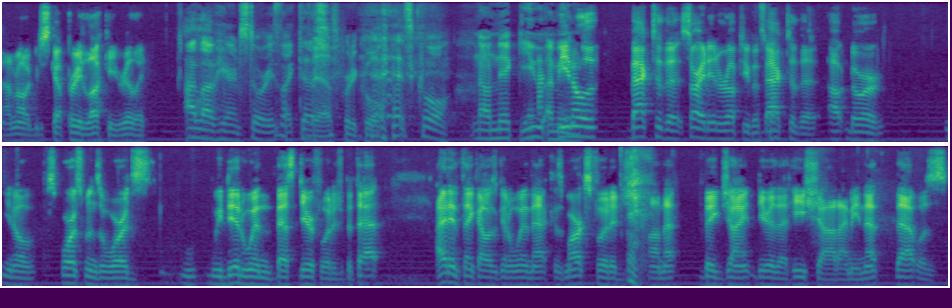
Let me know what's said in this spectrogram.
I don't know, I just got pretty lucky, really. I love hearing stories like this. Yeah, it's pretty cool. it's cool. Now, Nick, you, I mean, you know, back to the, sorry to interrupt you, but back to the outdoor, you know, sportsman's awards, we did win best deer footage, but that, I didn't think I was going to win that because Mark's footage on that big giant deer that he shot. I mean, that, that was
